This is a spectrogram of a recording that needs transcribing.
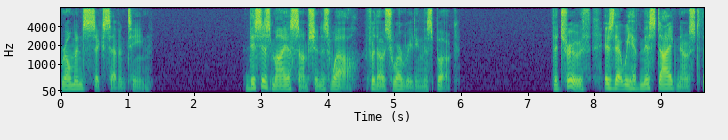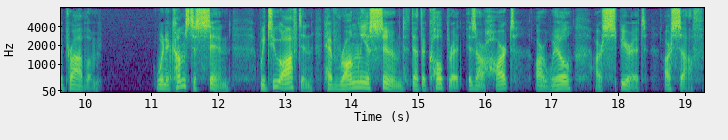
Romans 6:17. This is my assumption as well for those who are reading this book. The truth is that we have misdiagnosed the problem. When it comes to sin, we too often have wrongly assumed that the culprit is our heart, our will, our spirit, ourself.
